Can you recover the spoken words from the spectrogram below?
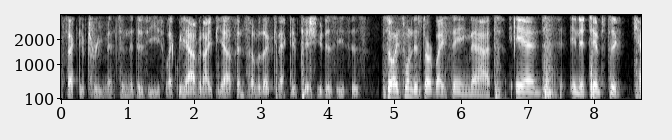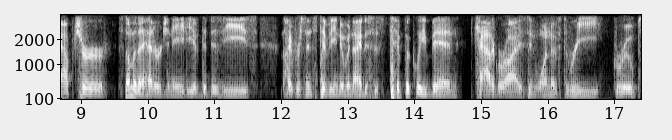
effective treatments in the disease like we have in IPF and some of the connective tissue diseases. So I just wanted to start by saying that. And in attempts to capture some of the heterogeneity of the disease, hypersensitivity pneumonitis has typically been categorized in one of three groups,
